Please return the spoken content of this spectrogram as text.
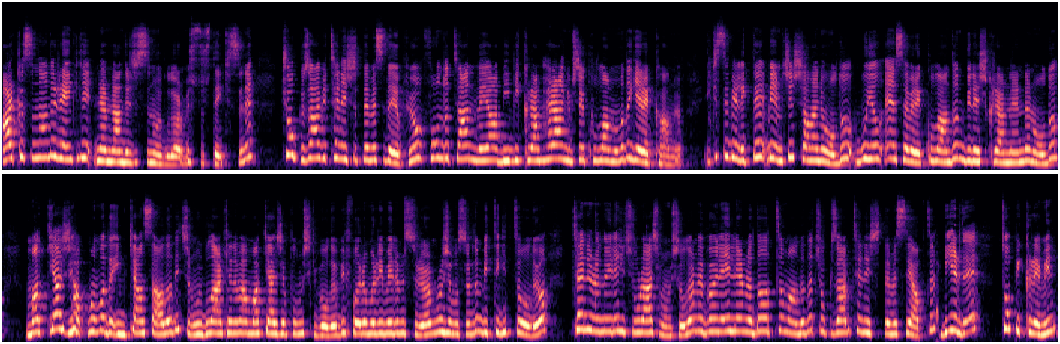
arkasından da renkli nemlendiricisini uyguluyorum üst üste ikisini. Çok güzel bir ten eşitlemesi de yapıyor. Fondöten veya BB krem herhangi bir şey kullanmama da gerek kalmıyor. İkisi birlikte benim için şahane oldu. Bu yıl en severek kullandığım güneş kremlerinden oldu. Makyaj yapmama da imkan sağladığı için uygularken hemen makyaj yapılmış gibi oluyor. Bir farımı, rimelimi sürüyorum, rujumu sürdüm, bitti gitti oluyor. Ten ürünüyle hiç uğraşmamış oluyorum ve böyle ellerimle dağıttığım anda da çok güzel bir ten eşitlemesi yaptı. Bir de Topi kremin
